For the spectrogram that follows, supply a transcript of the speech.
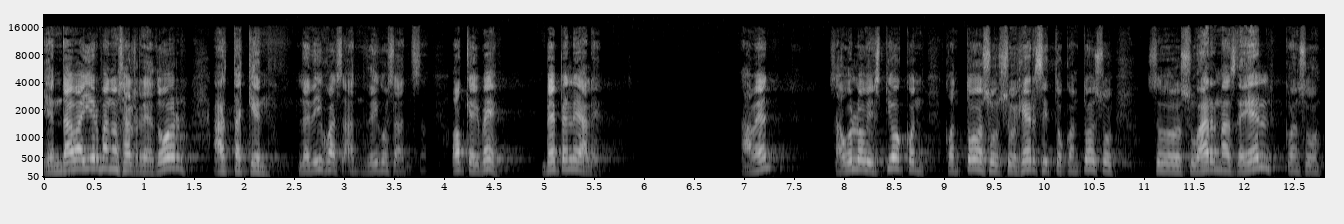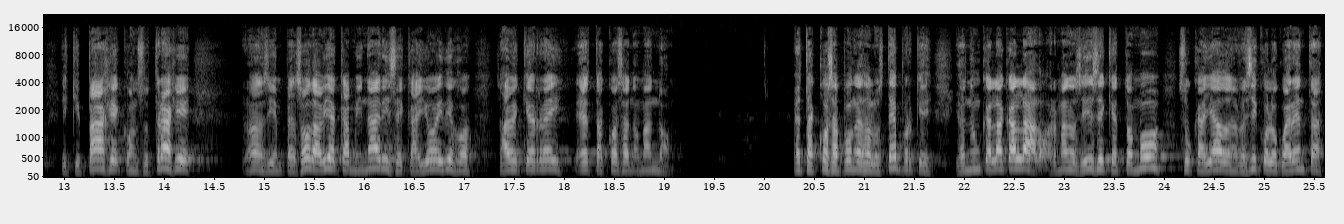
Y andaba ahí, hermanos, alrededor hasta que le dijo, a, le ok, ve, ve, peleale. Amén. Saúl lo vistió con, con todo su, ejército, con todas sus su, armas de él, con su equipaje, con su traje. Y empezó David a caminar y se cayó y dijo, ¿sabe qué, rey? Esta cosa nomás no. Esta cosa póngasela usted porque yo nunca la he calado. Hermanos, se dice que tomó su callado, en el versículo 40,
